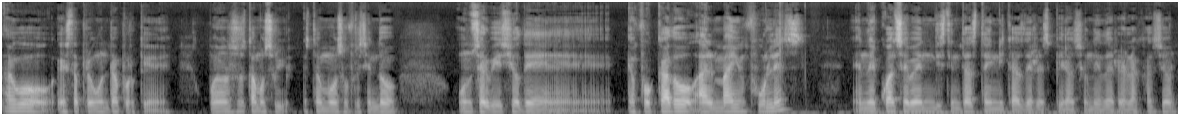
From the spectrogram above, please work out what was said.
hago esta pregunta porque, bueno, nosotros estamos, estamos ofreciendo un servicio de enfocado al mindfulness, en el cual se ven distintas técnicas de respiración y de relajación.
